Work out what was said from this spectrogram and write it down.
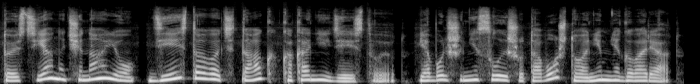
То есть я начинаю действовать так, как они действуют. Я больше не слышу того, что они мне говорят.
